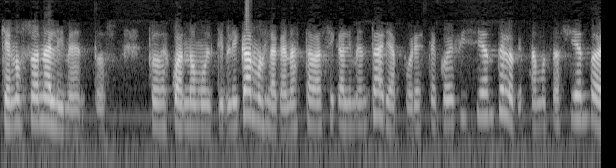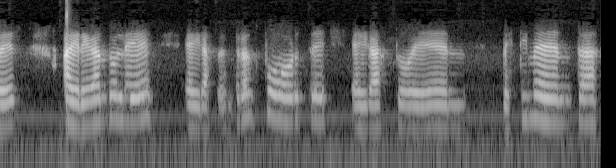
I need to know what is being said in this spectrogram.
que no son alimentos. Entonces, cuando multiplicamos la canasta básica alimentaria por este coeficiente, lo que estamos haciendo es agregándole el gasto en transporte, el gasto en vestimenta,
